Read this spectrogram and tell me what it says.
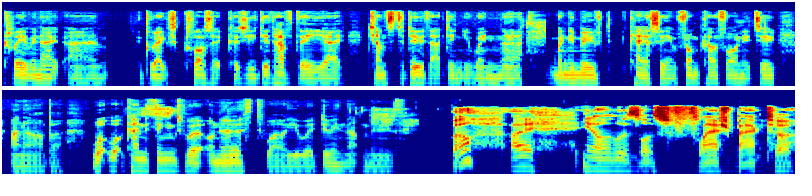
clearing out um, Greg's closet because you did have the uh, chance to do that, didn't you? When uh, when you moved KSE from California to Ann Arbor, what what kind of things were unearthed while you were doing that move? Well, I, you know, let's, let's flash back to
